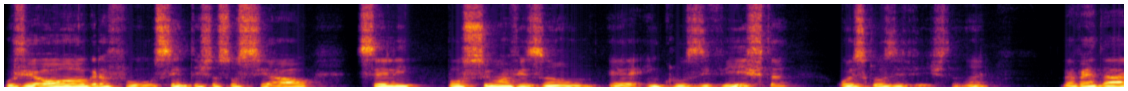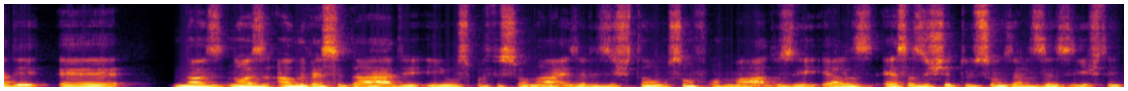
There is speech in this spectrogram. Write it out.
o geógrafo, o cientista social, se ele possui uma visão é, inclusivista ou exclusivista. Né? Na verdade, é, nós, nós, a universidade e os profissionais eles estão são formados e elas, essas instituições elas existem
